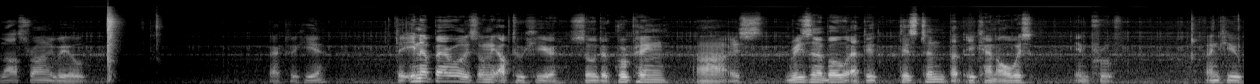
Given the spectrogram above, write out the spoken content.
Last round we will back to here. The inner barrel is only up to here, so the grouping uh, is reasonable at this distance, but it can always improve. Thank you.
